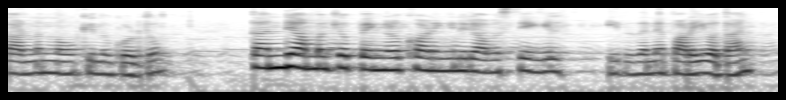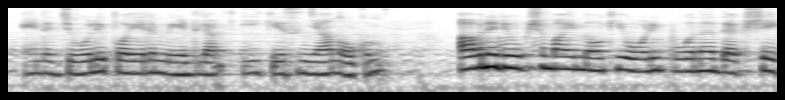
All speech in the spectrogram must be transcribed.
കണ്ണം നോക്കി നിന്ന് കൊടുത്തു. തന്റെ അമ്മയ്ക്കോ പെങ്ങൾക്കോ ആണ് ഇങ്ങനെ ഒരു അവസ്ഥയെങ്കിൽ ഇത് തന്നെ പറയുമോ താൻ? എന്റെ ജോലി പോയാലും വേണ്ടില്ല. ഈ കേസ് ഞാൻ നോക്കും. അവനെ രൂക്ഷമായി നോക്കി ഓടിപ്പോകുന്ന ദക്ഷയെ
